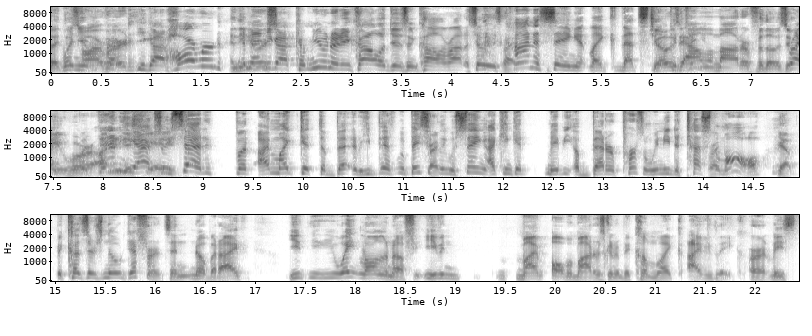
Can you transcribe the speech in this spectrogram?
like when you Harvard. you got Harvard And and, then you got community colleges in Colorado. So he was Right. kind of saying it like that's the Joe's alma mater for those of Right, you who are but then he actually said, "But I might get the better." He basically Right. was saying, "I can get maybe a better person. We need to test them all, Yep. because there's no difference." And no, but I, you, you wait long enough, even my alma mater is going to become like Ivy League, or at least.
